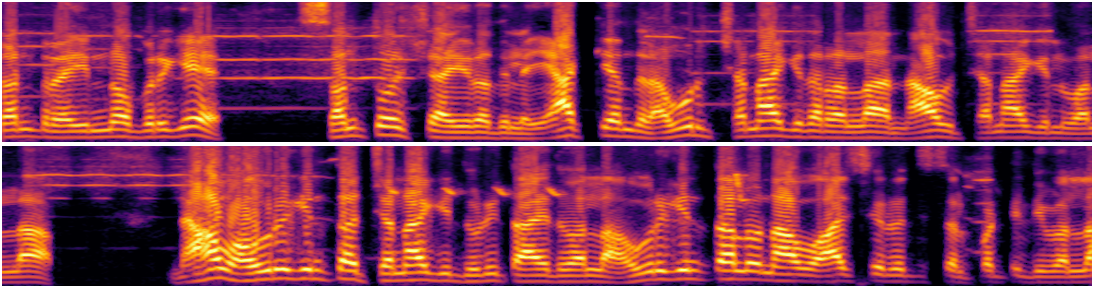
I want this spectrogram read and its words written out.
ಕಂಡ್ರೆ ಇನ್ನೊಬ್ಬರಿಗೆ ಸಂತೋಷ ಇರೋದಿಲ್ಲ. ಯಾಕೆ ಅಂದ್ರೆ ಅವ್ರು ಚೆನ್ನಾಗಿದಾರಲ್ಲ, ನಾವು ಚೆನ್ನಾಗಿಲ್ವಲ್ಲ. ನಾವು ಅವ್ರಿಗಿಂತ ಚೆನ್ನಾಗಿ ದುಡಿತಾ ಇದ್ವಲ್ಲ, ಅವ್ರಿಗಿಂತಲೂ ನಾವು ಆಶೀರ್ವದಿಸಲ್ಪಟ್ಟಿದ್ದೀವಲ್ಲ.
